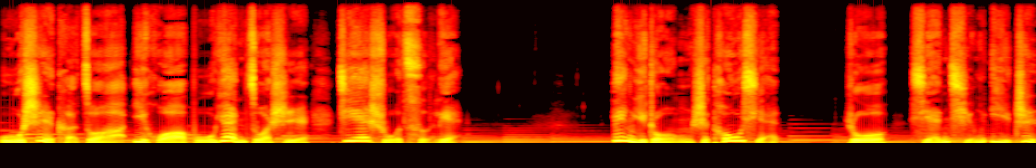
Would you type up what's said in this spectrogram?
无事可做，亦或不愿做事，皆属此列；另一种是偷闲，如闲情逸致。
